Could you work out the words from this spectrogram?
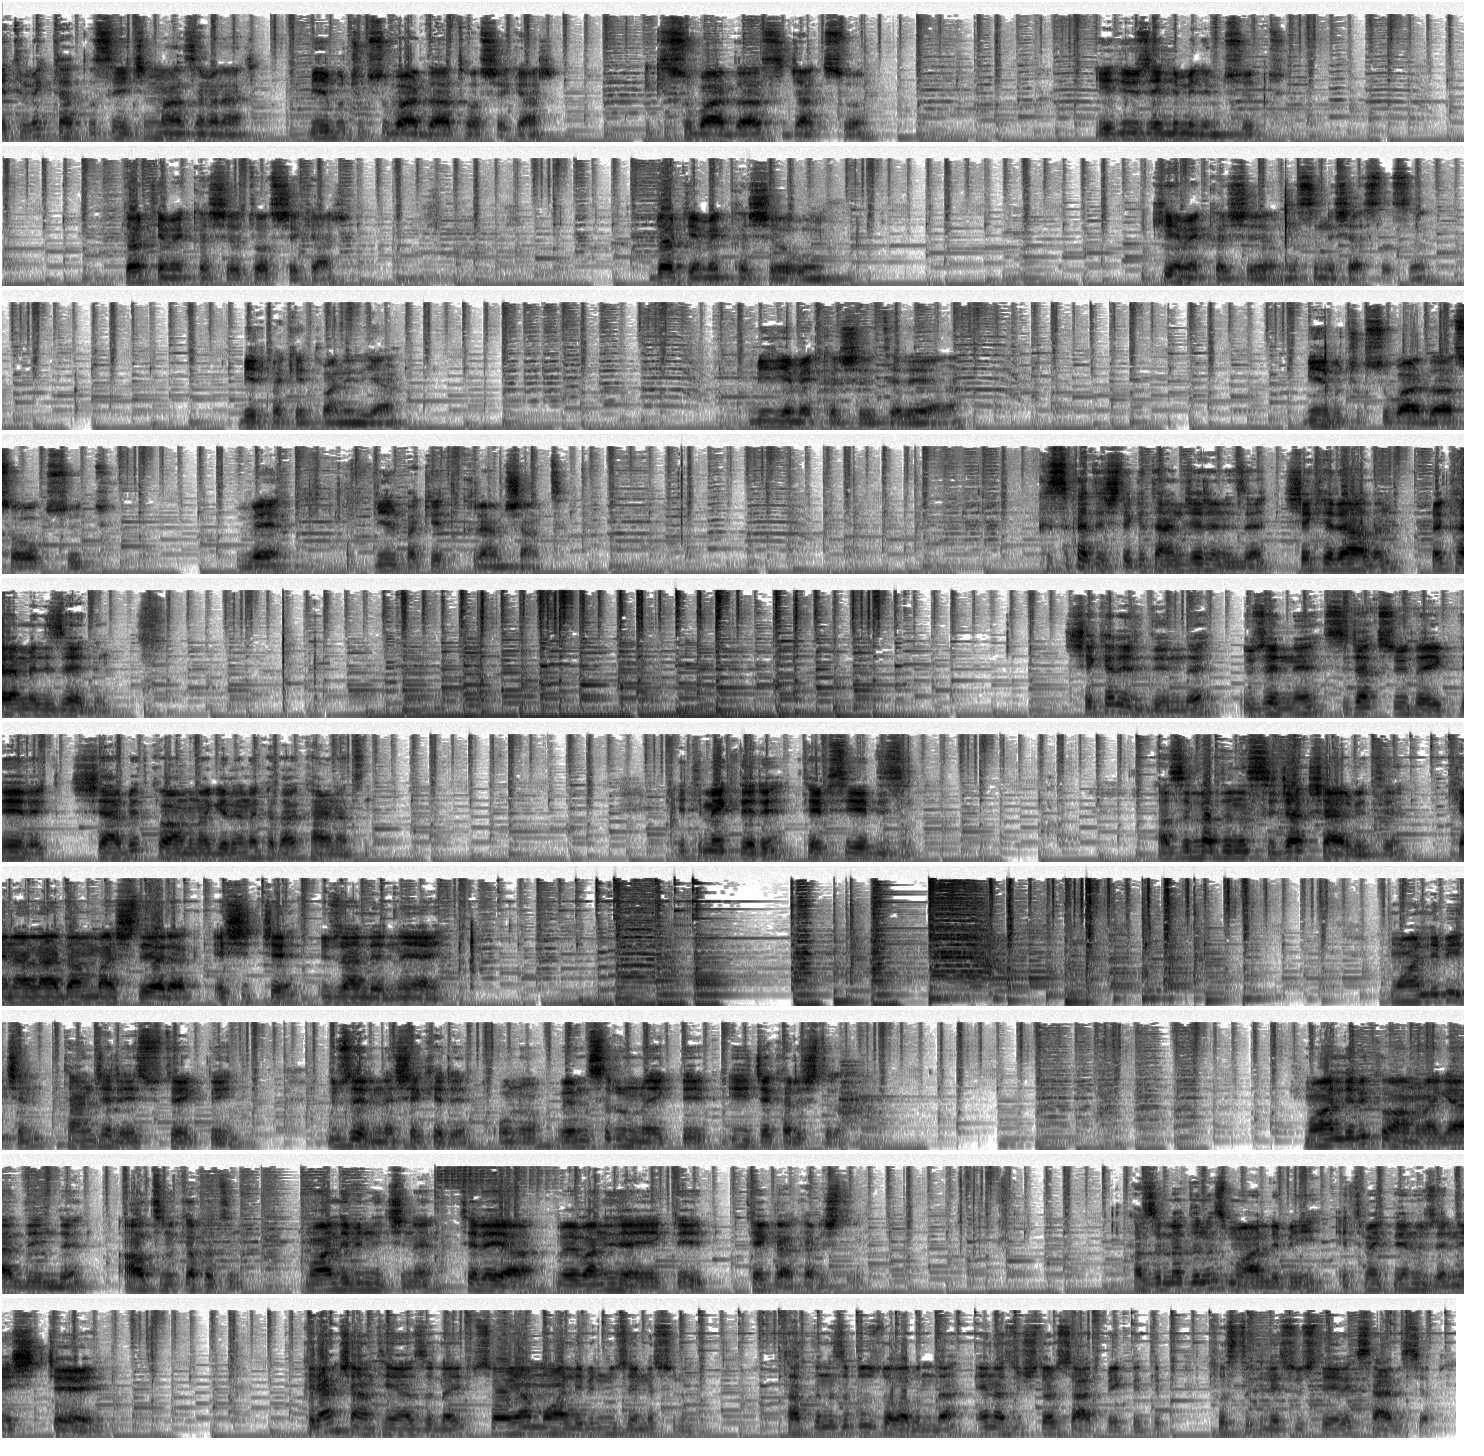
Etimek tatlısı için malzemeler. 1,5 su bardağı toz şeker 2 su bardağı sıcak su 750 milim süt 4 yemek kaşığı toz şeker 4 yemek kaşığı un 2 yemek kaşığı mısır nişastası 1 paket vanilya 1 yemek kaşığı tereyağı 1,5 su bardağı soğuk süt ve 1 paket krem şanti. Kısık ateşteki tencerenize şekeri alın ve karamelize edin. Şeker eridiğinde üzerine sıcak suyu da ekleyerek şerbet kıvamına gelene kadar kaynatın. Etimekleri tepsiye dizin. Hazırladığınız sıcak şerbeti kenarlardan başlayarak eşitçe üzerlerine yayın. Muhallebi için tencereye sütü ekleyin. Üzerine şekeri, unu ve mısır ununu ekleyip iyice karıştırın. Muhallebi kıvamına geldiğinde altını kapatın. Muhallebinin içine tereyağı ve vanilyayı ekleyip tekrar karıştırın. Hazırladığınız muhallebiyi ekmeklerin üzerine eşitçe yayın. Krem şantiyi hazırlayıp soğuyan muhallebinin üzerine sürün. Tatlınızı buzdolabında en az 3-4 saat bekletip fıstık ile süsleyerek servis yapın.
